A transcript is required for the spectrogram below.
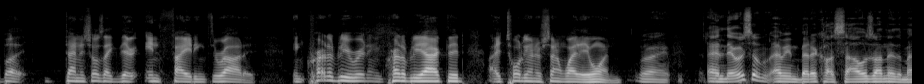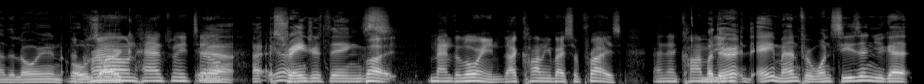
but then it shows like they're infighting throughout it. Incredibly written, incredibly acted. I totally understand why they won. Right. And there was some. I mean, Better Call Saul was on there. The Mandalorian, The Ozark, Crown, Handmaid's Tale, yeah, uh, yeah. Stranger Things. but Mandalorian that caught me by surprise. And then comedy. but there, hey man, for one season you get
